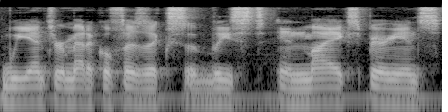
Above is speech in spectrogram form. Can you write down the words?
We enter medical physics, at least in my experience,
